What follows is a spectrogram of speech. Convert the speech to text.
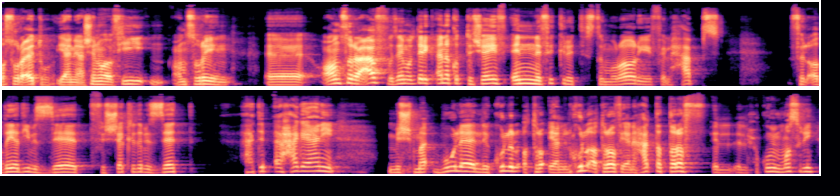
وسرعته. يعني عشان هو في عنصرين. عنصر العفو زي ما قلت لك أنا كنت شايف إن فكرة استمراري في الحبس في القضية دي بالذات في الشكل ده بالذات هتبقى حاجة يعني مش مقبولة لكل الأطراف يعني لكل الأطراف. يعني حتى الطرف الحكومي المصري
